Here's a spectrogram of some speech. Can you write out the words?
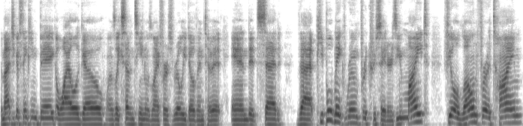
The Magic of Thinking Big a while ago. When I was like 17 was when I first really dove into it. And it said that people make room for Crusaders. You might feel alone for a time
